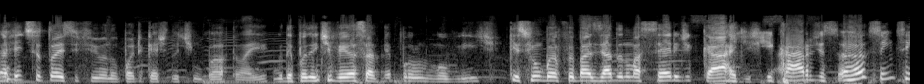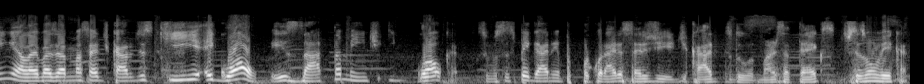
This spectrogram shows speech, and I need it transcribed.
A gente citou esse filme no podcast do Tim Burton aí. Depois a gente veio a saber por um ouvinte que esse filme foi baseado numa série de cards. E cards, aham, sim, sim, ela é baseada numa série de cards que é igual, exatamente igual, cara. Se vocês pegarem e procurarem as séries de, de cards do Mars Attacks, vocês vão ver, cara.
